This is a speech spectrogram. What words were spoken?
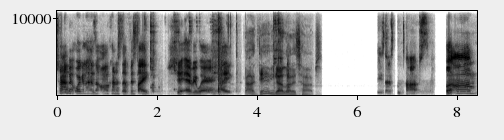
trying to organize and all kind of stuff. It's like shit everywhere. Like God damn, you got a lot of tops. these are some tops. But um,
